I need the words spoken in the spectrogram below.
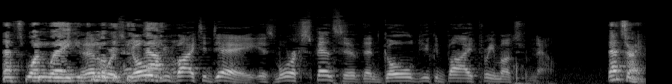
That's one way you In can look words, at gold the you buy today is more expensive than gold you could buy three months from now. That's right.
